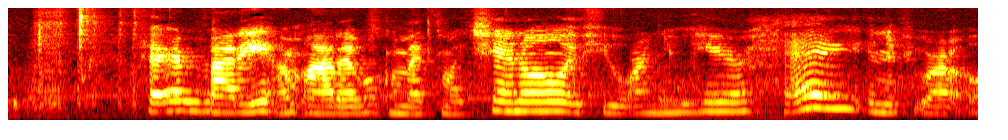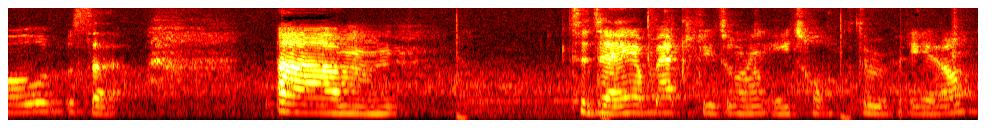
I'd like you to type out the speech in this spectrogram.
Hey everybody, I'm Ada. Welcome back to my channel. If you are new here, hey, and if you are old, what's up? Um, today I'm actually doing a talk through video.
